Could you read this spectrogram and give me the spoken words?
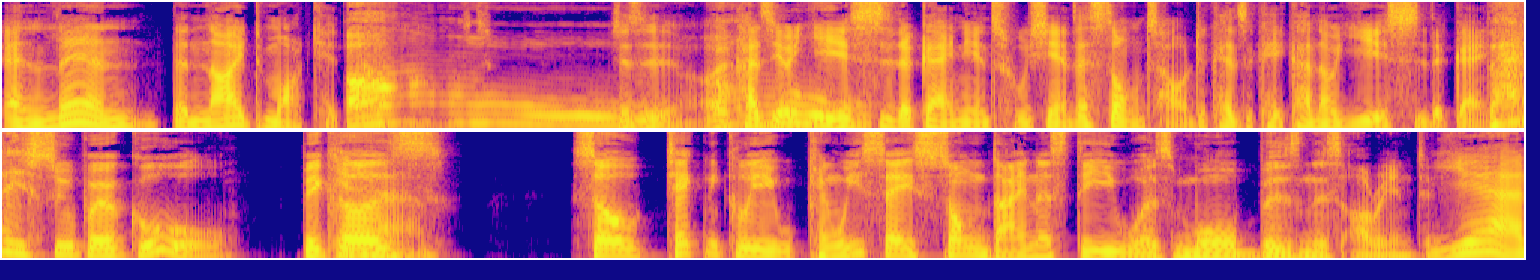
And then the night market. Oh, 就是呃开始有夜市的概念出现，在宋朝就开始可以看到夜市的概念。 That is super cool because so technically, can we say Song Dynasty was more business oriented? Yeah,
